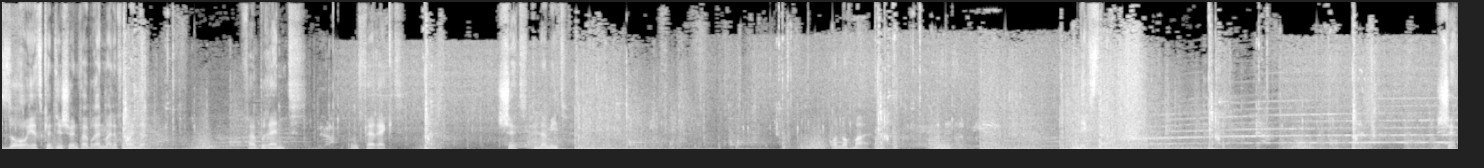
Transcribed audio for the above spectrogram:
So, jetzt könnt ihr schön verbrennen, meine Freunde. Verbrennt. Und verreckt. Shit, Dynamit. Und nochmal. Nächster. Shit.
